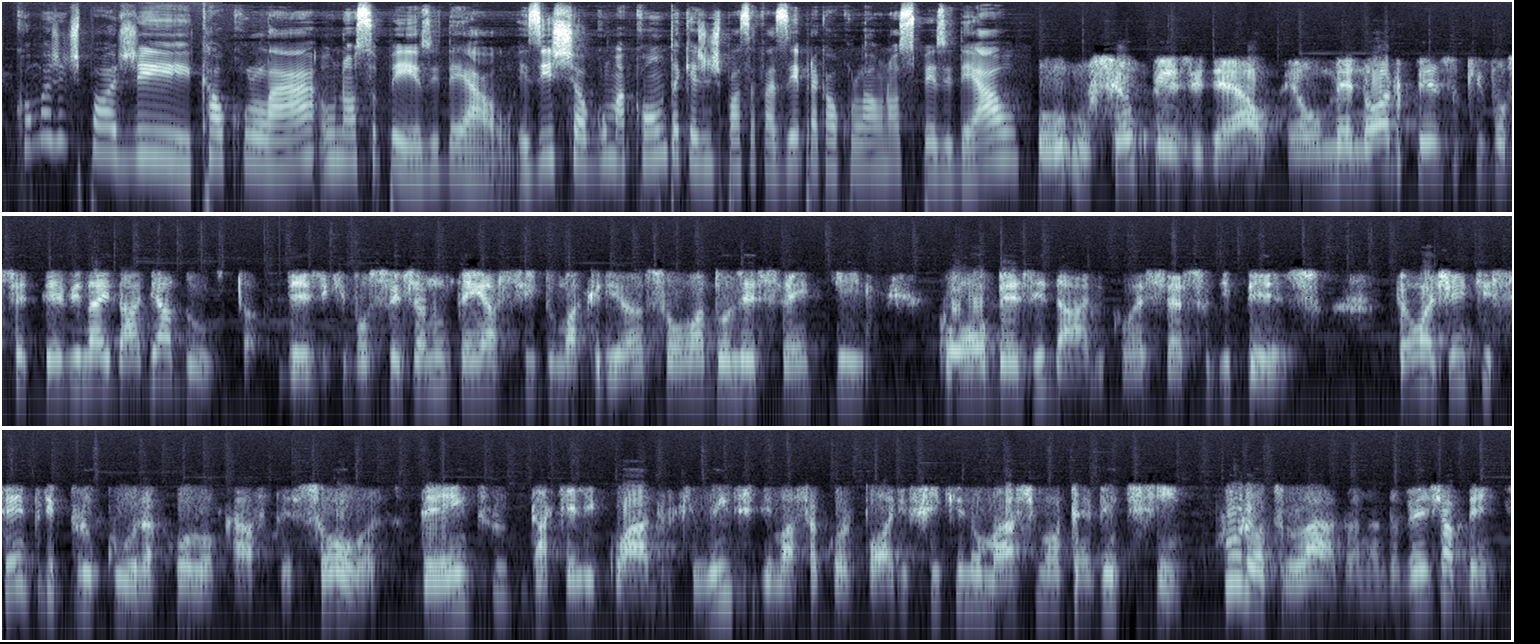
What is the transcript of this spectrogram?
Como a gente pode calcular o nosso peso ideal? Existe alguma conta que a gente possa fazer para calcular o nosso peso ideal? O, o, seu peso ideal é o menor peso que você teve na idade adulta, desde que você já não tenha sido uma criança ou um adolescente com obesidade, com excesso de peso. Então a gente sempre procura colocar as pessoas dentro daquele quadro que o índice de massa corpórea fique no máximo até 25. Por outro lado, Ananda, veja bem,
